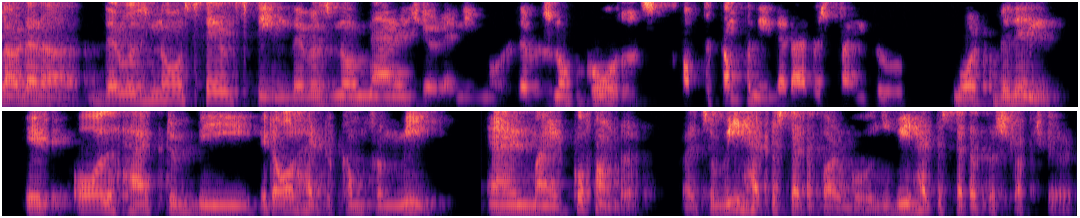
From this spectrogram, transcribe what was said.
Cloudera, there was no sales team, there was no manager anymore, there was no goals of the company that I was trying to work within. It all had to be, it all had to come from me and my co-founder. Right. So we had to set up our goals. We had to set up the structure.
